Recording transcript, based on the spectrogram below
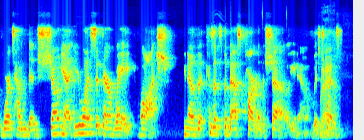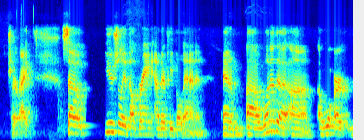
awards haven't been shown yet, you want to sit there and wait, watch, you know, because it's the best part of the show, you know, which right. wins, sure, right? So usually they'll bring other people in, and and uh, one of the um, award,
